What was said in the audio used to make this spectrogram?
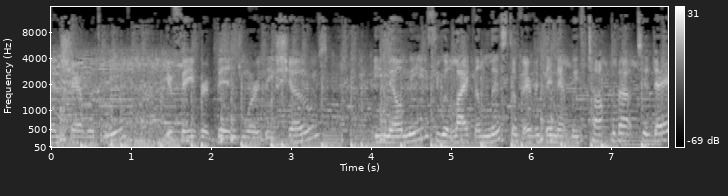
and share with me your favorite binge worthy shows. Email me if you would like a list of everything that we've talked about today.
